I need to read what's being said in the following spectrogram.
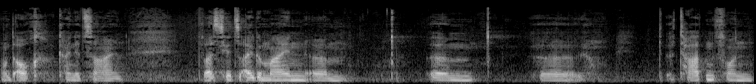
und auch keine Zahlen, was jetzt allgemein ähm, ähm, äh, Taten von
